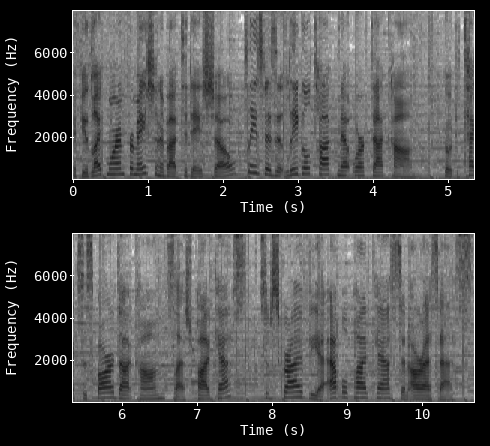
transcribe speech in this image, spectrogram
If you'd like more information about today's show, please visit LegalTalkNetwork.com. Go to texasbar.com slash podcast, subscribe via Apple Podcasts and RSS.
